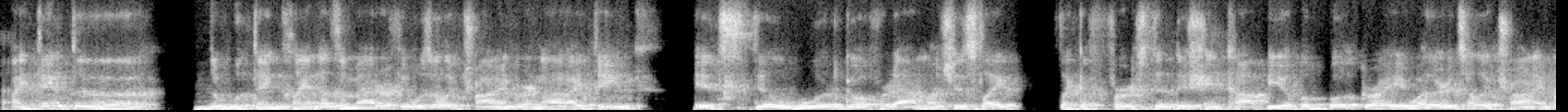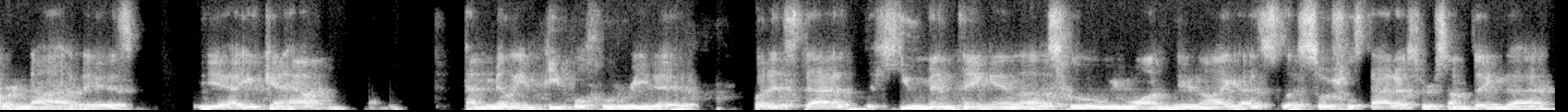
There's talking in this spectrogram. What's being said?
Uh, I think the the Wu Tang Clan doesn't matter if it was electronic or not. I think it still would go for that much. It's like it's like a first edition copy of a book, right? Whether it's electronic or not, is yeah, you can have 10 million people who read it but it's that human thing in us who we want, you know, like as a social status or something that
